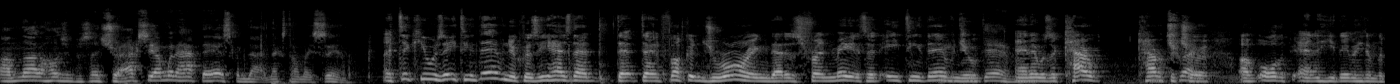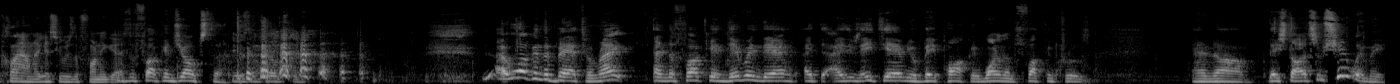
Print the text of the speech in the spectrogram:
I'm not 100 percent sure. Actually, I'm going to have to ask him that next time I see him. I think he was 18th Avenue because he has that, that, that fucking drawing that his friend made. It said 18th Avenue, 18th Avenue. and it was a char- caricature right. of all the and he they made him the clown. I guess he was the funny guy. He's the fucking jokester. He was the jokester. I walk in the bathroom, right? And the fucking, they were in there. I, I it was 18th Avenue, Bay Parkway, one of them fucking crews. And um, they started some shit with me.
